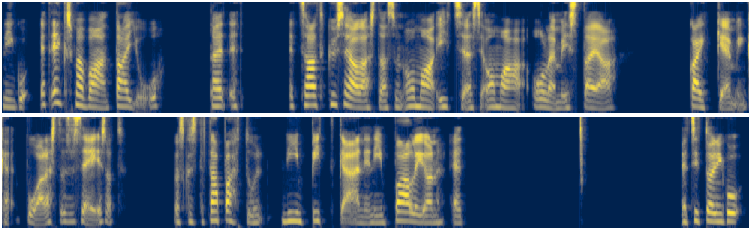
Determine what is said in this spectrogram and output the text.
niinku, että enkö mä vaan tajuu. Tai että et, et sä oot kyseenalaistaa sun omaa itseäsi ja omaa olemista ja kaikkea, minkä puolesta sä seisot. Koska sitä tapahtuu niin pitkään ja niin paljon, että et sitten niinku,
